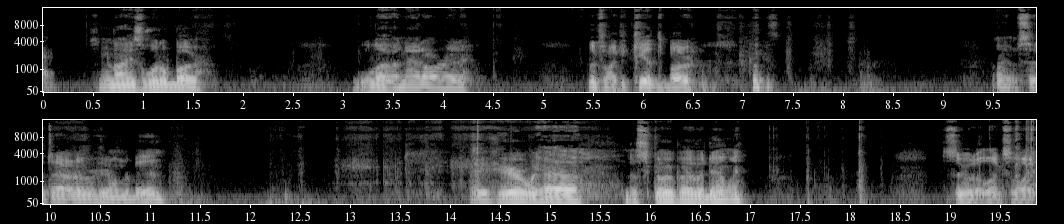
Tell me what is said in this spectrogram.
It's a nice little bow. Loving that already. Looks like a kid's bow. Set that over here on the bed. Okay, here we have the scope evidently. see what it looks like.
